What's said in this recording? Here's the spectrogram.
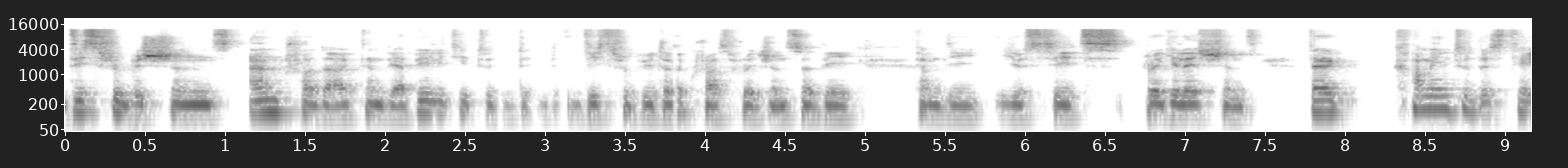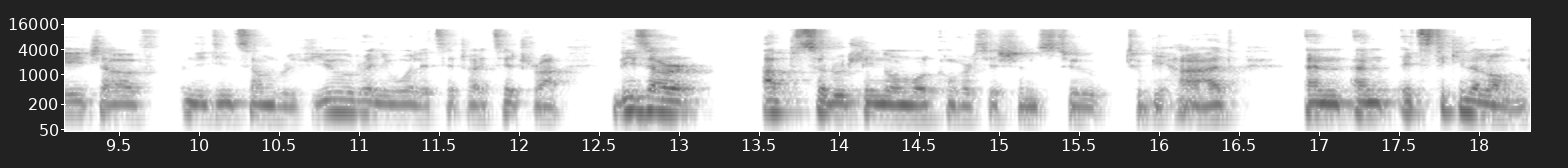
distributions and product and the ability to d- distribute across regions. So the from the UCITS regulations, they're coming to the stage of needing some review, renewal, etc., etc. These are absolutely normal conversations to to be had and, and it's ticking along.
